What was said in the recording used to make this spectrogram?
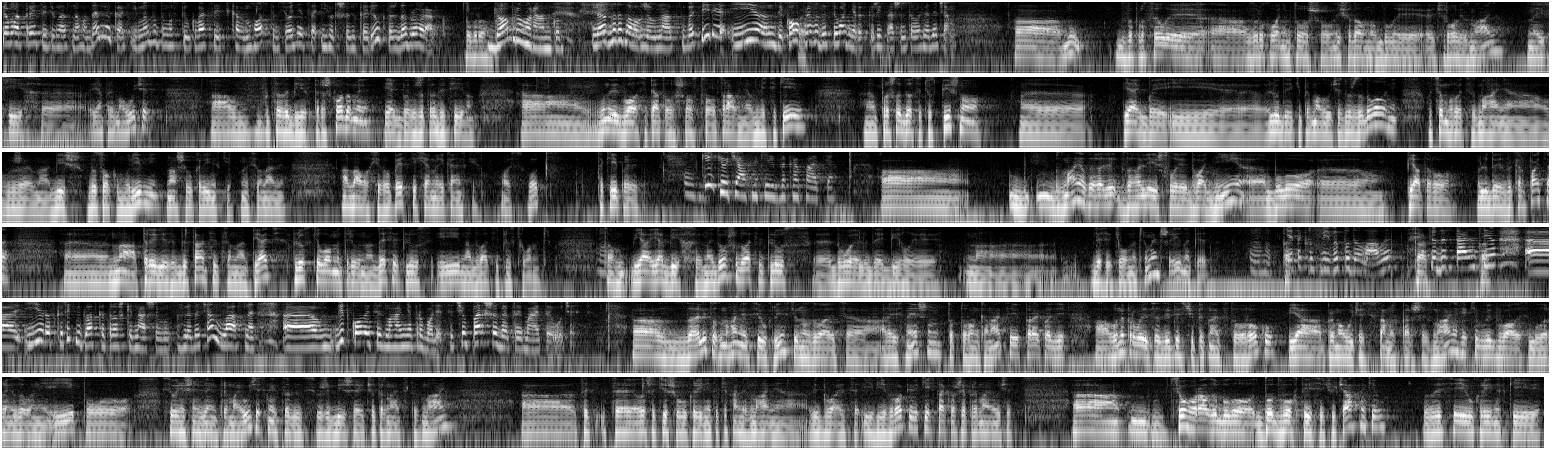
7.30 у нас на годинниках, і ми будемо спілкуватися із цікавим гостем. Сьогодні це Ігор Шинкарюк. Тож доброго ранку. Доброго. Доброго ранку. Неодноразово вже у нас в ефірі. І з якого приводу сьогодні розкажіть нашим телеглядачам? А, ну, запросили а, з урахуванням того, що нещодавно були чергові змагання, на яких е, я приймав участь. А, в- це забіги з перешкодами, якби вже традиційно. А, вони відбувалися 5-6 травня в місті Києві. Е, Пройшли досить успішно. Е, Я якби і е, люди, які приймали участь, дуже задоволені. У цьому році змагання вже на більш високому рівні, наші українські національні, аналог європейських і американських. Ось от такий привід. Скільки учасників із Закарпаття? А, змагання взагалі, взагалі йшли два дні. Було е, п'ятеро людей з Закарпаття на три різних дистанції: це на 5 плюс кілометрів, на 10 плюс і на 20 плюс кілометрів. Там, я, я біг найдовшу 20 плюс, е, двоє людей бігли на 10 кілометрів менше і на 5. Мгм. Так. Я так розумію, ви подолали Так. цю дистанцію. Е, і розкажіть, будь ласка, трошки нашим глядачам, власне, е, відколи ці змагання проводяться? Чи вперше ви приймаєте участь? Взагалі-то змагання ці українські називаються Race Nation, тобто гонка нації в перекладі. Вони проводяться з 2015 року. Я приймав участь в самих перших змаганнях, які відбувалися, були організовані, і по сьогоднішній день приймаю участь в них. Це десь вже більше 14 змагань. Це, це лише ті, що в Україні такі самі змагання відбуваються і в Європі, в яких також я приймаю участь. Цього разу було до двох тисяч учасників зі всієї України в Києві.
